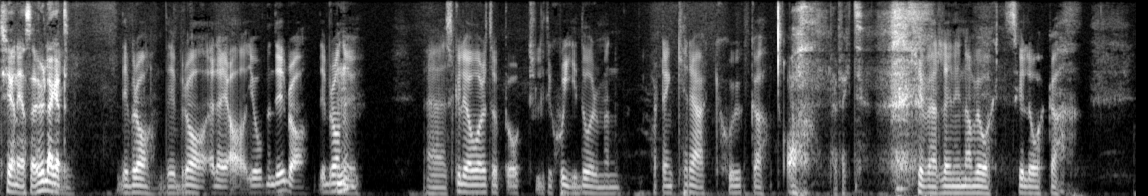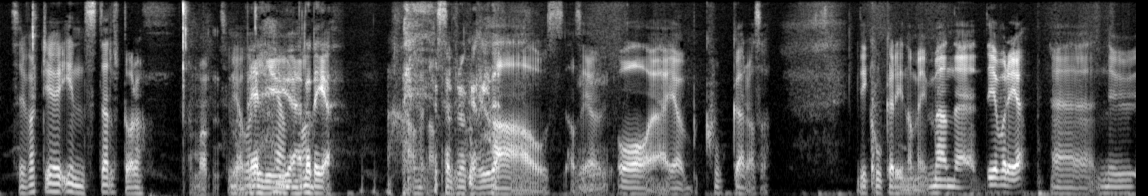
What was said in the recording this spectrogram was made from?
Tjena Esa, hur är läget? Det är bra, det är bra. Eller ja, jo, men det är bra. Det är bra Mm. nu. Eh, skulle jag varit uppe och åkt lite skidor, men vart en kräksjuka Åh, perfekt. kvällen innan vi åkt, skulle åka. Så det vart ju inställt då. då. Man, man väljer ju gärna det. Ja, men alltså, skidor. kaos. Alltså jag, åh, jag kokar alltså. Det kokar inom mig, men eh, det var det. Eh, nu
